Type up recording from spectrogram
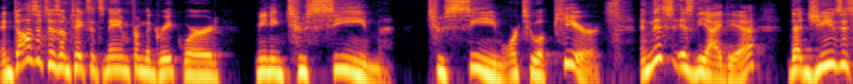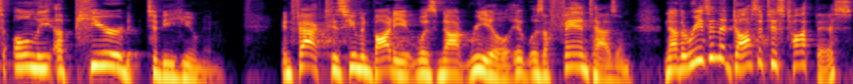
And Docetism takes its name from the Greek word meaning to seem to seem or to appear. And this is the idea that Jesus only appeared to be human. In fact, his human body was not real, it was a phantasm. Now, the reason that Docetists taught this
